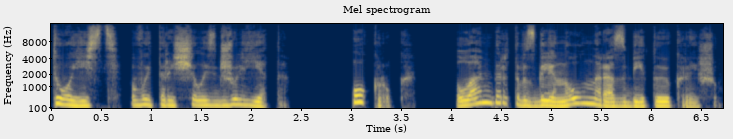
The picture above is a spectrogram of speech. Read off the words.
То есть, вытаращилась Джульетта. Округ. Ламберт взглянул на разбитую крышу.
